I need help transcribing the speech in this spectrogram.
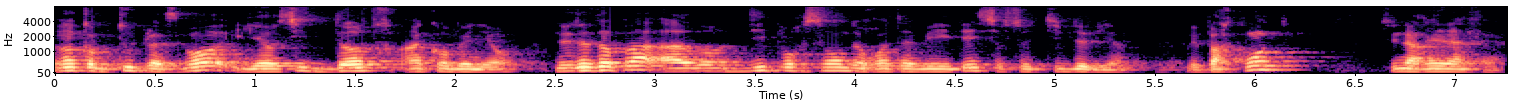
Donc, comme tout placement, il y a aussi d'autres inconvénients. Ne t'attends pas à avoir 10% de rentabilité sur ce type de bien. Mais par contre, tu n'as rien à faire.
